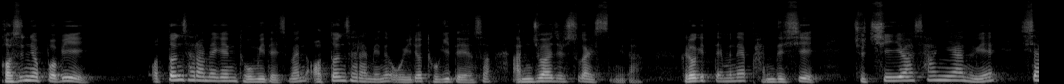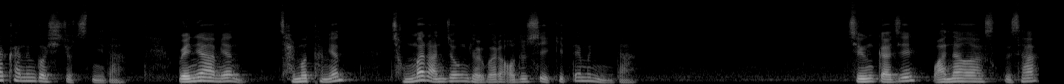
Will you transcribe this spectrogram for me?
거슴요법이 어떤 사람에게는 도움이 되지만 어떤 사람에는 오히려 독이 되어서 안 좋아질 수가 있습니다. 그렇기 때문에 반드시 주치의와 상의한 후에 시작하는 것이 좋습니다. 왜냐하면 잘못하면 정말 안 좋은 결과를 얻을 수 있기 때문입니다. 지금까지 완화의사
